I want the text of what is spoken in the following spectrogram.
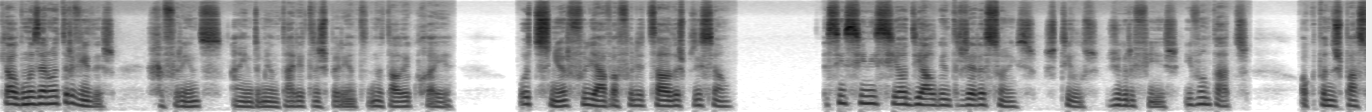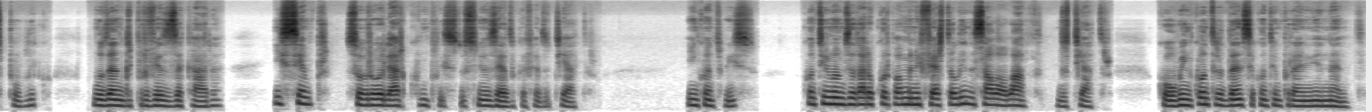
que algumas eram atrevidas, referindo-se à indumentária transparente de Natália Correia. Outro senhor folheava a folha de sala da exposição. Assim se inicia o diálogo entre gerações, estilos, geografias e vontades, ocupando o espaço público, mudando-lhe por vezes a cara e sempre sobre o olhar cúmplice do Sr. Zé do Café do Teatro. Enquanto isso, continuamos a dar o corpo ao manifesto ali na sala ao lado do teatro, com o Encontro de Dança Contemporânea em Nantes.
